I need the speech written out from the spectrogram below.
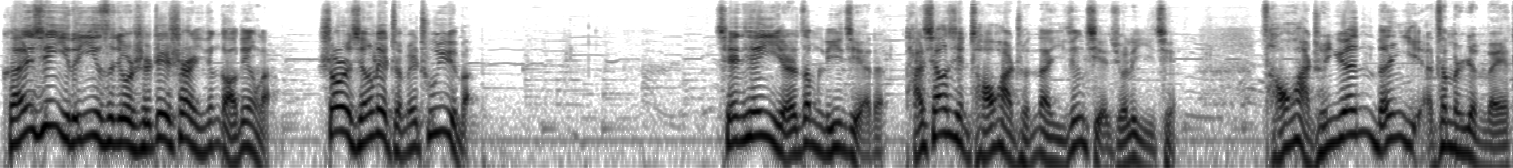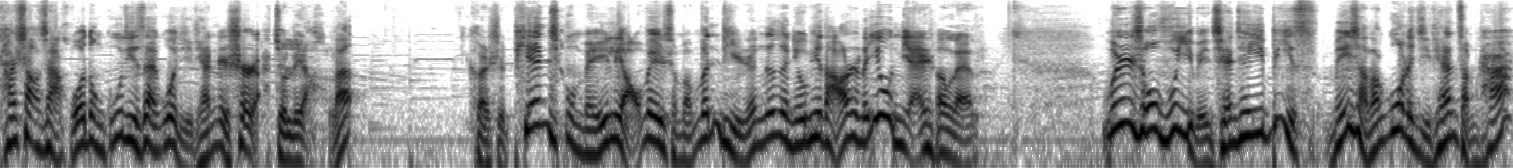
可安心矣的意思就是这事儿已经搞定了，收拾行李准备出狱吧。钱谦益也是这么理解的，他相信曹化淳呢已经解决了一切。曹化淳原本也这么认为，他上下活动，估计再过几天这事儿啊就了了。可是偏就没了，为什么？温体仁跟个牛皮糖似的又粘上来了。温首府以为钱谦益必死，没想到过了几天怎么着？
